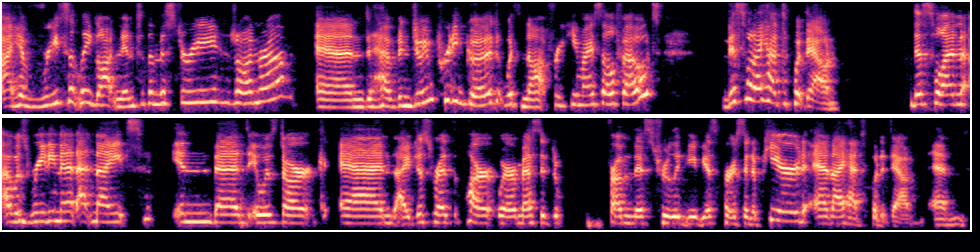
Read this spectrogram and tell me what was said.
I have recently gotten into the mystery genre and have been doing pretty good with not freaking myself out. This one I had to put down. This one, I was reading it at night in bed. It was dark, and I just read the part where a message from this truly devious person appeared, and I had to put it down and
